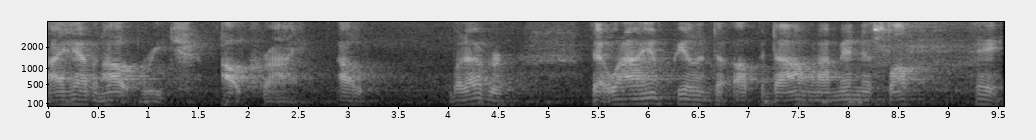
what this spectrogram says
I have an outreach, outcry, out whatever. That when I am feeling the up and down, when I'm in this slump, hey,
